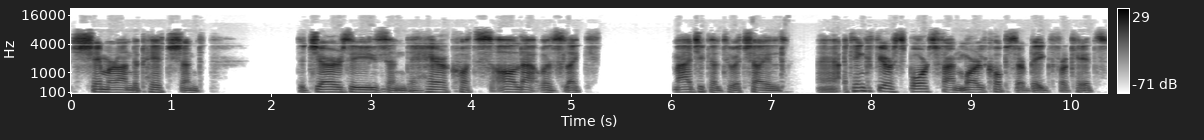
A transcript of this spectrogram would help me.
shimmer on the pitch. And the jerseys and the haircuts, all that was like magical to a child. Uh, I think if you're a sports fan, World Cups are big for kids.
